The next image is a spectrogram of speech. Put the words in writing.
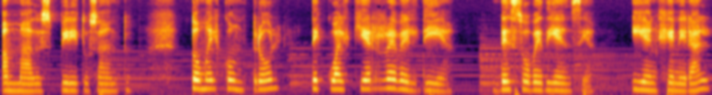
Amado Espíritu Santo, toma el control de cualquier rebeldía desobediencia y en general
